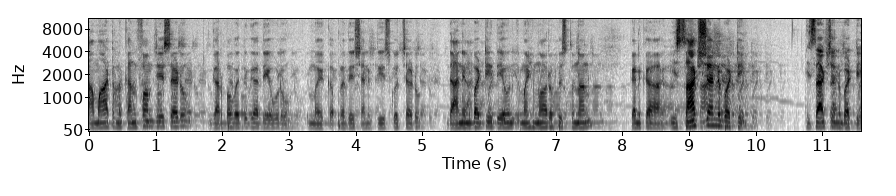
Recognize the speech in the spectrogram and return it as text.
ఆ మాటను కన్ఫర్మ్ చేశాడు. గర్భవతిగా దేవుడు మా యొక్క ప్రదేశానికి తీసుకొచ్చాడు. దానిని బట్టి దేవునికి మహిమ ఆరోపిస్తున్నాను. కనుక ఈ సాక్ష్యాన్ని బట్టి ఈ సాక్ష్యాన్ని బట్టి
